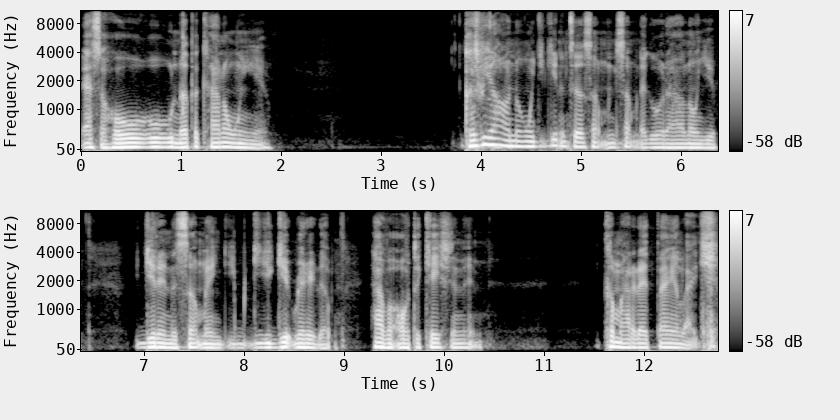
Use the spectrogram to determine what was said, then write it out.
that's a whole nother kind of win. Cause we all know when you get into something, something that go down on you, you get into something, and you you get ready to have an altercation, and come out of that thing like,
